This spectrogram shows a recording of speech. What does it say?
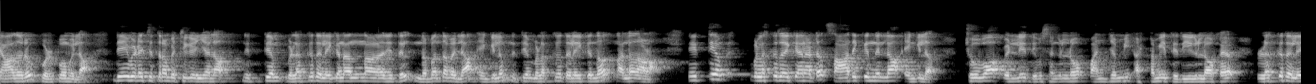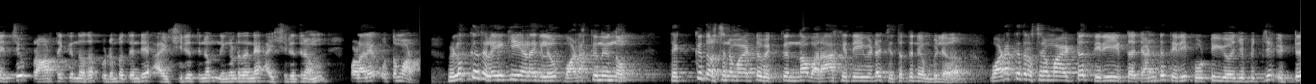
യാതൊരു കുഴപ്പവുമില്ല. ദേവിയുടെ ചിത്രം വെച്ച് കഴിഞ്ഞാൽ നിത്യം വിളക്ക് തെളിയിക്കണം എന്ന കാര്യത്തിൽ നിർബന്ധമില്ല. എങ്കിലും നിത്യം വിളക്ക് തെളിയിക്കുന്നത് നല്ലതാണ്. നിത്യം വിളക്ക് തെളിയിക്കാനായിട്ട് സാധിക്കുന്നില്ല എങ്കിൽ ചൊവ്വ വെള്ളി ദിവസങ്ങളിലോ പഞ്ചമി അഷ്ടമി തിഥികളിലോ ഒക്കെ വിളക്ക് തെളിയിച്ച് പ്രാർത്ഥിക്കുന്നത് കുടുംബത്തിന്റെ ഐശ്വര്യത്തിനും നിങ്ങളുടെ തന്നെ ഐശ്വര്യത്തിനും വളരെ ഉത്തമമാണ്. വിളക്ക് തെളിയിക്കുകയാണെങ്കിൽ വടക്ക് നിന്നും തെക്ക് ദർശനമായിട്ട് വെക്കുന്ന വരാഹിദേവിയുടെ ചിത്രത്തിന് മുമ്പിൽ വടക്ക് ദർശനമായിട്ട് തിരിയിട്ട് രണ്ട് തിരി കൂട്ടി യോജിപ്പിച്ച് ഇട്ട്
